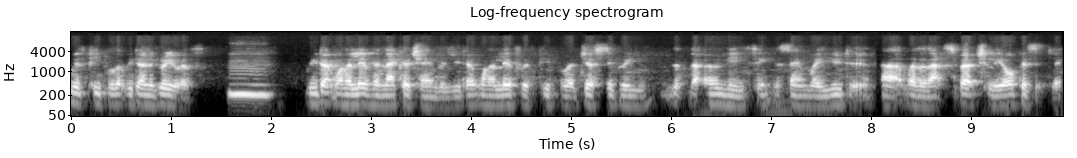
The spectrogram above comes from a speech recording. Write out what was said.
with people that we don't agree with? Mm. You don't want to live in echo chambers. You don't want to live with people that just agree, that, that only think the same way you do, uh, whether that's virtually or physically.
